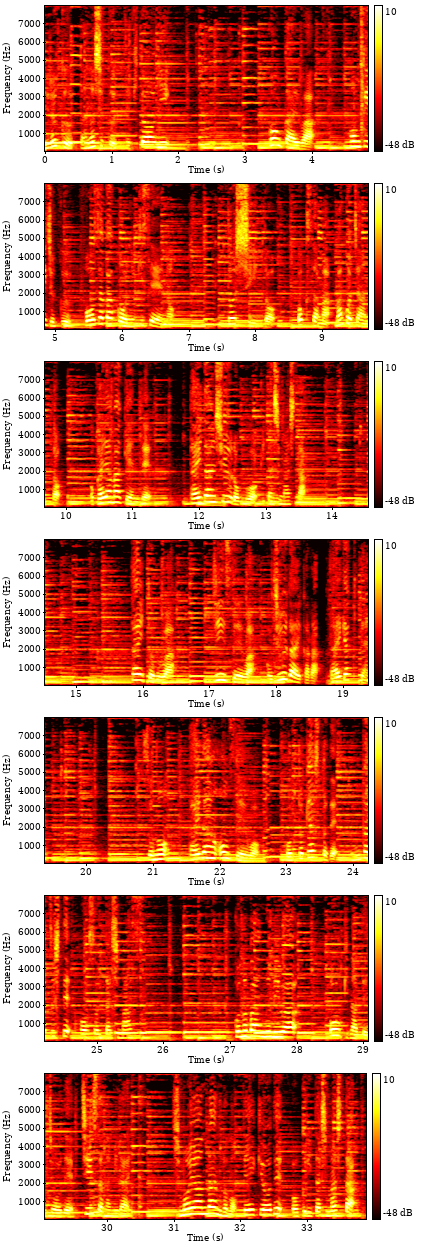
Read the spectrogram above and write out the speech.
ゆるく楽しく適当に。今回は本気塾大阪校2期生のトッシーと奥様まこちゃんと岡山県で対談収録をいたしました。タイトルは「人生は50代から大逆転」その対談音声をポッドキャストで分割して放送いたしますこの番組は大きな手帳で小さな未来下ヤンランドの提供でお送りいたしました。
